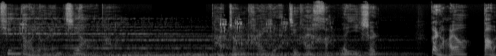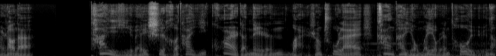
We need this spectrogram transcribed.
听到有人叫他。他睁开眼睛，还喊了一声：“干啥呀？大晚上的！”他以为是和他一块的那人晚上出来看看有没有人偷鱼呢，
